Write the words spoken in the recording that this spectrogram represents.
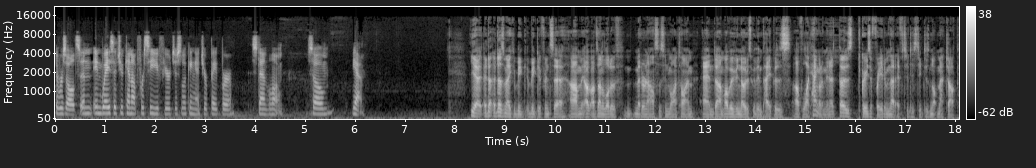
the results and in ways that you cannot foresee if you're just looking at your paper standalone. So, yeah. Yeah, it, it does make a big a big difference there. Um, I've, I've, done a lot of meta analysis in my time, and um, I've even noticed within papers of like, hang on a minute, those degrees of freedom and that F statistic does not match up.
